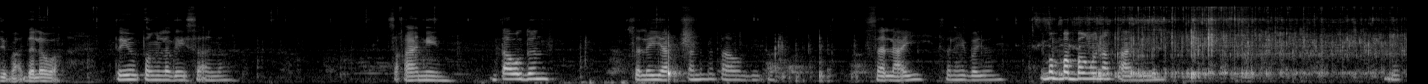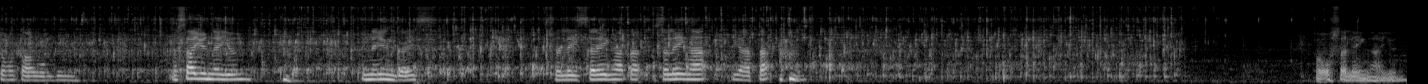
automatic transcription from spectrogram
di ba? Dalawa. Ito yung panglagay sa ano? Sa kanin. Ang tawag doon? Salaya. Ano ba tawag dito? Salay? Salay ba yun? Yung mababango ng kanin. Ito ko tawag doon. Basta yun na yun. yun na yun guys. Salay, salay nga, ta, salay nga yata. Oo, salay nga yun.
